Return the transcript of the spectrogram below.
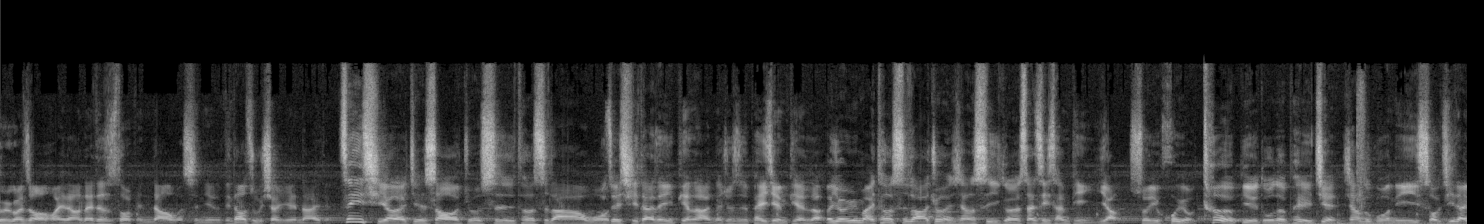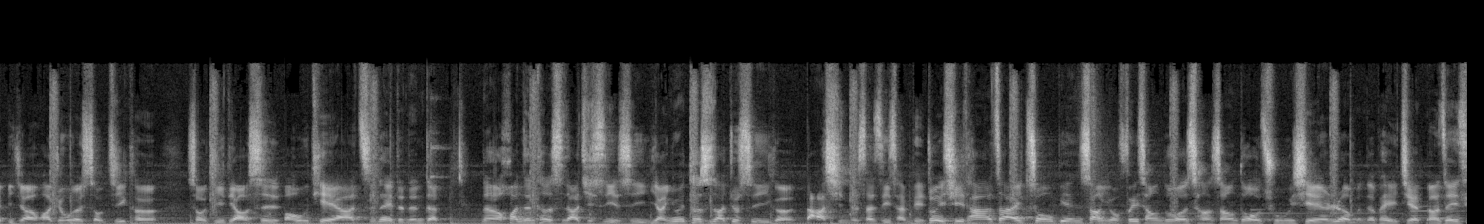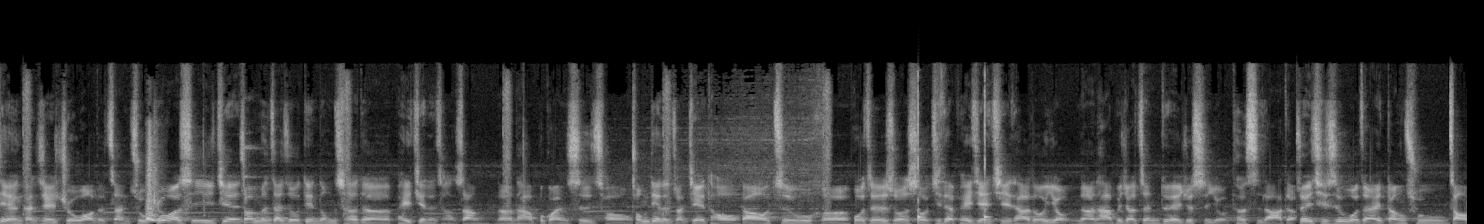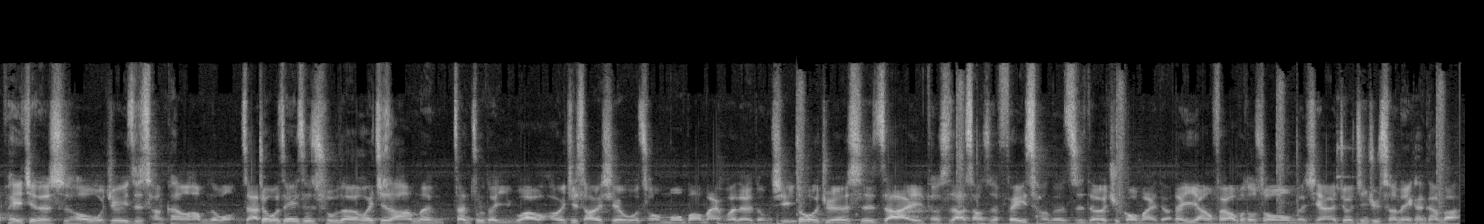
各位观众，欢迎来到奈特斯托频道，我是你的频道主小爷奈特。这一期要来介绍就是特斯拉我最期待的一篇啦，那就是配件篇了。那由于买特斯拉就很像是一个三 C 产品一样，所以会有特别多的配件。像如果你以手机来比较的话，就会有手机壳、手机吊饰、保护贴啊之类的等等。那换成特斯拉其实也是一样，因为特斯拉就是一个大型的三 C 产品，所以其实它在周边上有非常多的厂商都有出一些热门的配件。那这一次也很感谢 Jowa 的赞助，Jowa 是一间专门在做电动车的配件的厂商。那它不管是从充电的转接头到置物盒，或者是说手机的配件，其实它都有。那它比较针对就是有特斯拉的，所以其实我在当初找配件的时候，我就一直常看到他们的网站。所以我这一次除了会介绍他们赞助的以外，我还会介绍一些我从某宝买回来的东西，这我觉得是在特斯拉上是非常的值得去购买的。那一样废话不多说，我们现在就进去车内看看吧。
